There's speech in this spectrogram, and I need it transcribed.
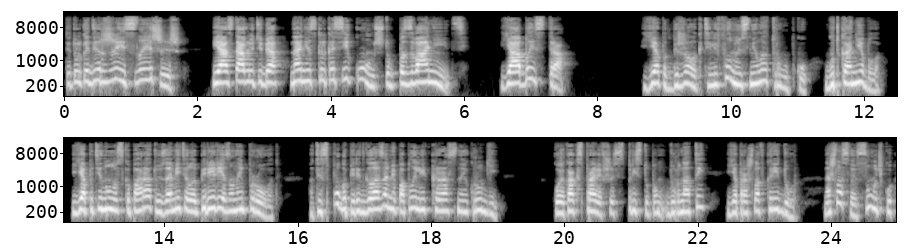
Ты только держись, слышишь? Я оставлю тебя на несколько секунд, чтобы позвонить. Я быстро. Я подбежала к телефону и сняла трубку. Гудка не было. Я потянулась к аппарату и заметила перерезанный провод. От испуга перед глазами поплыли красные круги. Кое-как справившись с приступом дурноты, я прошла в коридор, нашла свою сумочку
